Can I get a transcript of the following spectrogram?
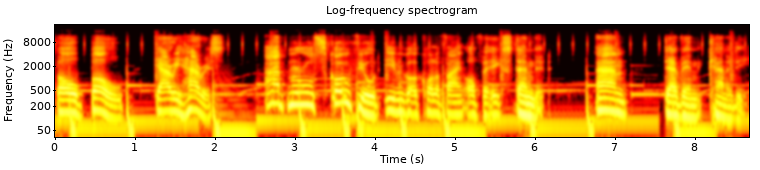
Bol Bol, Gary Harris, Admiral Schofield even got a qualifying offer extended, and Devin Cannady.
